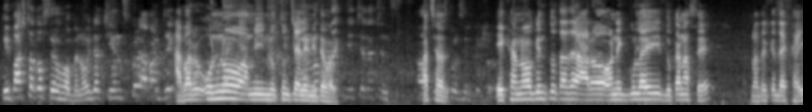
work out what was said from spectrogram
তো এই পাঁচটা তো সেল হবে না ওইটা চেঞ্জ করে আবার যে আবার অন্য আমি নতুন চাইলে নিতে পারব। আচ্ছা। এখানেও কিন্তু তাদের আরও অনেকগুলাই দোকান আছে। আপনাদেরকে দেখাই।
